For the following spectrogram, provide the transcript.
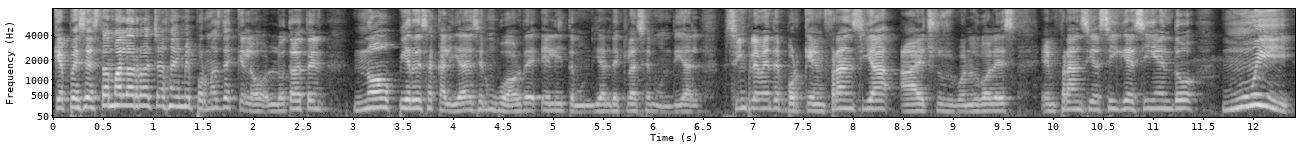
que pese a esta mala racha Jaime, por más de que lo, lo traten, no pierde esa calidad de ser un jugador de élite mundial, de clase mundial, simplemente porque en Francia ha hecho sus buenos goles, en Francia sigue siendo muy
